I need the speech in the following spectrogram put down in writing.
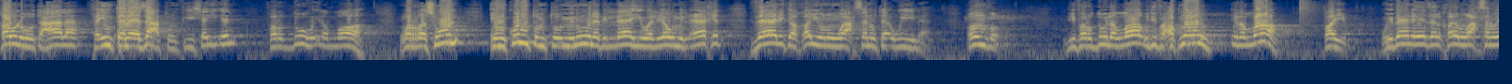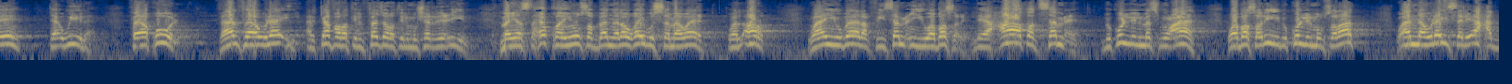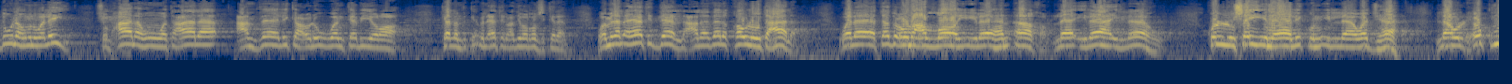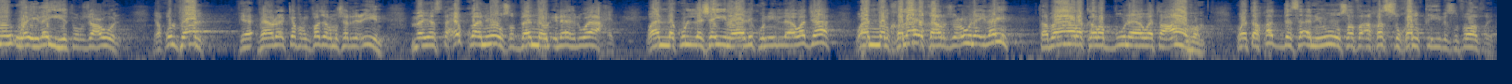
قوله تعالى فإن تنازعتم في شيء فردوه إلى الله والرسول إن كنتم تؤمنون بالله واليوم الآخر ذلك خير وأحسن تأويلا. انظر دي فردوه إلى الله ودي فحكمه إلى الله. طيب ويبان إيه ذلك خير وأحسن إيه؟ تأويلا. فيقول فهل فهؤلاء الكفرة الفجرة المشرعين من يستحق أن يوصف بأن له غيب السماوات والأرض وأن يبالغ في سمعه وبصره لإحاطة سمعه بكل المسموعات وبصره بكل المبصرات وأنه ليس لأحد دونه من ولي سبحانه وتعالى عن ذلك علوا كبيرا. كلم بالآيات اللي بعدين نفس الكلام. ومن الآيات الدالة على ذلك قوله تعالى ولا تدع مع الله إلها آخر. لا إله إلا هو. كل شيء هالك إلا وجهه. له الحكم وإليه ترجعون. يقول فهل في هؤلاء الكفر الفجر المشرعين. من يستحق أن يوصف بأنه الإله الواحد وأن كل شيء هالك إلا وجهه وأن الخلائق يرجعون إليه. تبارك ربنا وتعاظم وتقدس أن يوصف أخص خلقه بصفاته.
